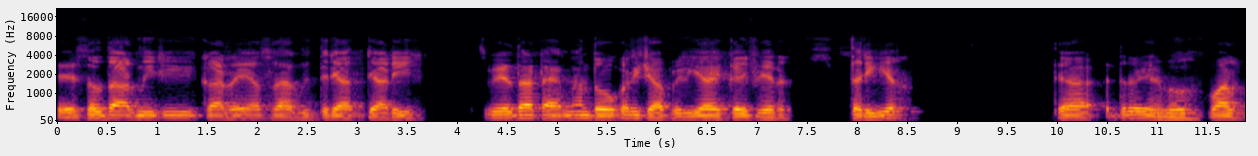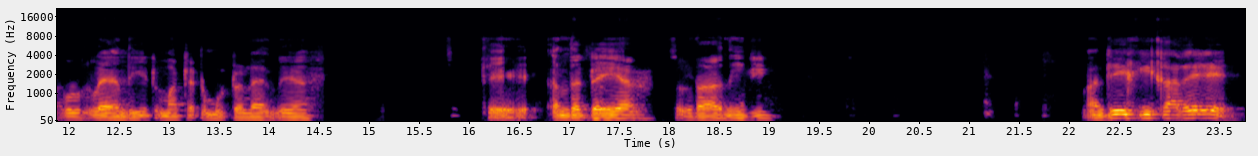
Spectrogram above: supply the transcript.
ਤੇ ਸਰਦਾਰਨੀ ਜੀ ਕਰ ਰਹੇ ਆ ਸਾਗ ਦੀ ਤਿਆ- ਤਿਆਰੀ। ਸਵੇਰ ਦਾ ਟਾਈਮ ਆ, ਦੋ ਘੜੀ ਚਾਹ ਪੀ ਲਈ ਆ, ਇੱਕ ਵਾਰੀ ਫੇਰ ਧਰੀ ਆ। ਤੇ ਇਧਰ ਇੱਧਰ ਵੇਖ ਲਓ ਪਾਲਕ ਪੁਲਕ ਲੈ ਆਂਦੀ ਟਮਾਟਰ ਟਮੂਟਰ ਲੈ ਆਂਦੇ ਆ। ਤੇ ਅੰਦਰ ਗਏ ਆ ਸਰਦਾਰਨੀ ਜੀ। ਹਾਂਜੀ ਕੀ ਕਰ ਰਹੇ ਜੇ?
